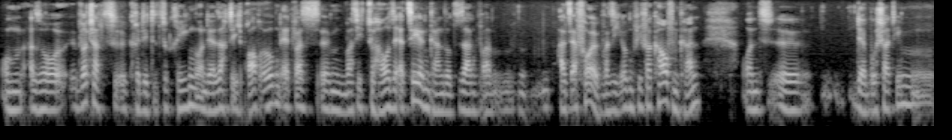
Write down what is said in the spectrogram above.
um also Wirtschaftskredite zu kriegen und er sagte, ich brauche irgendetwas, ähm, was ich zu Hause erzählen kann, sozusagen als Erfolg, was ich irgendwie verkaufen kann. Und äh, der Bush hat ihm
